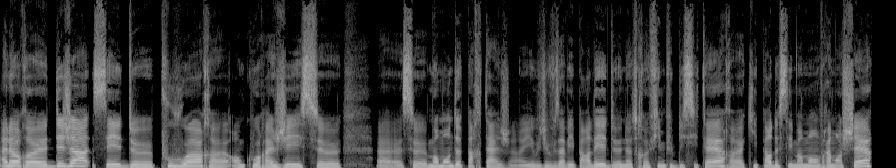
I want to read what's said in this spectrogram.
Alors euh, déjà, c'est de pouvoir euh, encourager ce, euh, ce moment de partage. Et je vous avais parlé de notre film publicitaire qui parle de ces moments vraiment chers.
